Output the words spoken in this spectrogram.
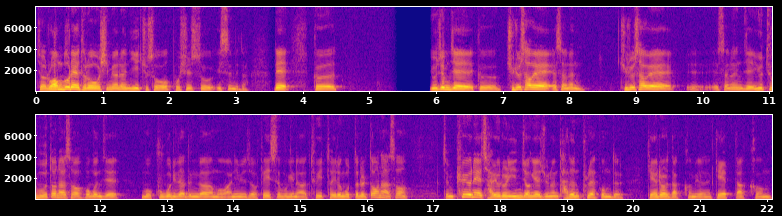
저 럼블에 들어오시면은 이 주소 보실 수 있습니다. 네, 그 요즘 이제 그 주류 사회에서는 주류 사회에서는 이제 유튜브 떠나서 혹은 이제 뭐 구글이라든가 뭐 아니면 저 페이스북이나 트위터 이런 것들을 떠나서 지금 표현의 자유를 인정해주는 다른 플랫폼들, 겟러.com이라는 갭.com,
